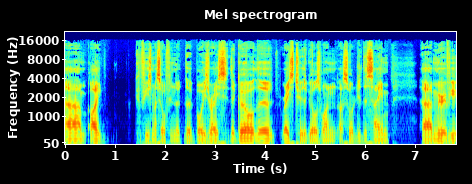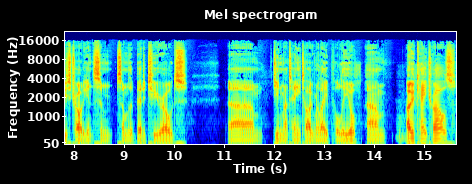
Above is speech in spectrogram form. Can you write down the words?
Um, I confused myself in the, the boys race. The girl, the race two, the girls one, I sort of did the same. Uh, Mirror Views trialled against some some of the better two year olds. Um, Gin Martini, Tiger Malay, Paul Leo. Um, okay trials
